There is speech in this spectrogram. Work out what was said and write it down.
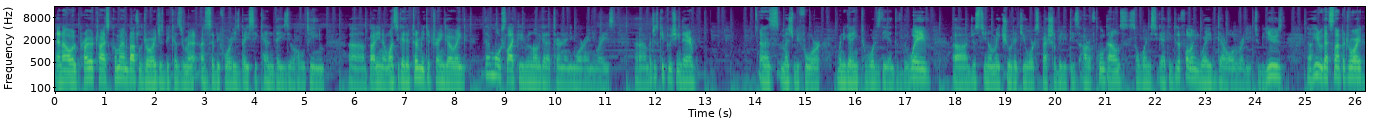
And I will prioritize Command Battle Droid just because, as I said before, he's basic can daze your whole team. Uh, but you know, once you get your turn meter train going, they most likely will not get a turn anymore anyways. Uh, but just keep pushing there. And as mentioned before, when you're getting towards the end of the wave, uh, just you know make sure that your special abilities are of cooldowns. So once you get into the following wave, they're all ready to be used. Now here we got Sniper Droid,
